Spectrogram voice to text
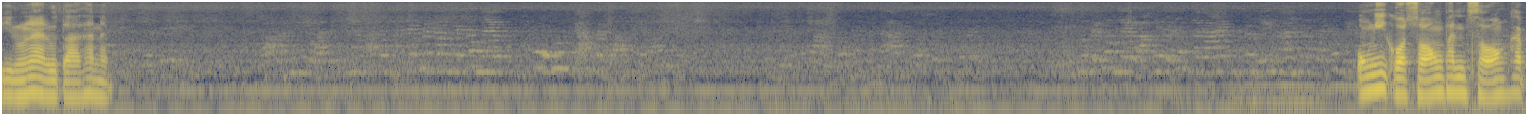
พี่ดูหน้าดูตาท่านครับองค์นี้กดสองพันสองครับ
